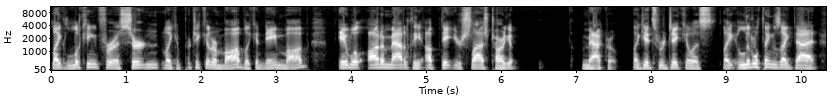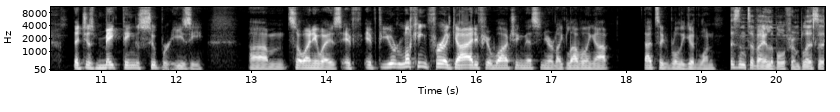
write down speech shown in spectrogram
like looking for a certain, like a particular mob, like a name mob, it will automatically update your slash target macro. Like it's ridiculous. Like little things like that that just make things super easy. Um, so anyways, if if you're looking for a guide, if you're watching this and you're like leveling up, that's a really good one. Isn't available from Blizzard.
